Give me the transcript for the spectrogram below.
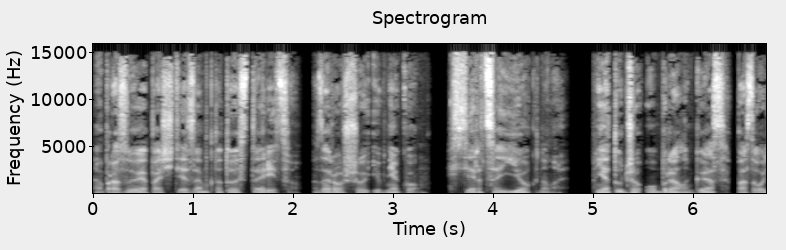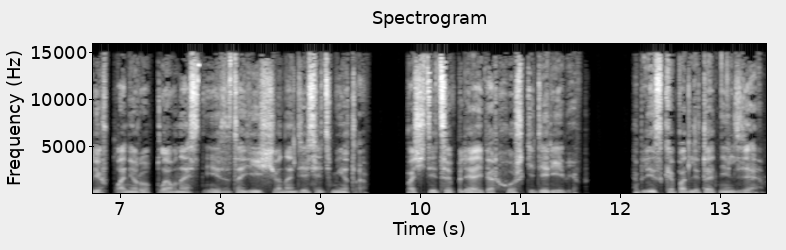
образуя почти замкнутую старицу, заросшую ивняком. Сердце ёкнуло. Я тут же убрал газ, позволив планеру плавно снизиться еще на 10 метров, почти цепляя верхушки деревьев. Близко подлетать нельзя,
